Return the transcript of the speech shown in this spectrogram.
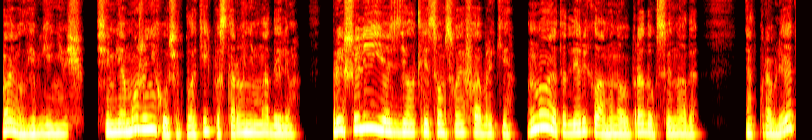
«Павел Евгеньевич, семья мужа не хочет платить посторонним моделям. Решили ее сделать лицом своей фабрики. Ну, это для рекламы новой продукции надо. И отправляют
